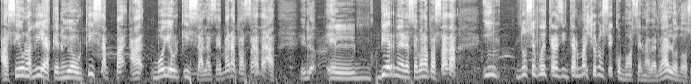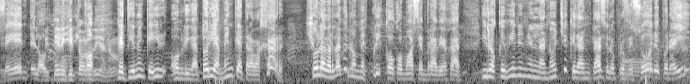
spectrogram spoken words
hacía unos días que no iba a Urquiza, a- voy a Urquiza la semana pasada, el, el viernes de la semana pasada, no se puede transitar más. Yo no sé cómo hacen, la verdad, los docentes, los Que tienen que ir todos los días, ¿no? que tienen que ir obligatoriamente a trabajar. Yo la verdad que no me explico cómo hacen para viajar. Y los que vienen en la noche, que dan clase, los profesores por ahí,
